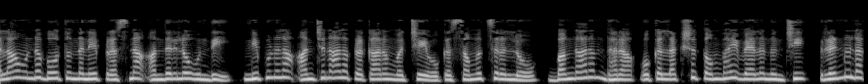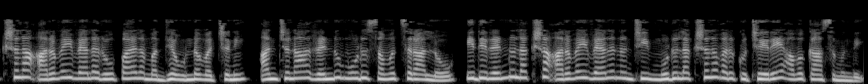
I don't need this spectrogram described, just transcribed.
ఎలా ఉండబోతుందనే ప్రశ్న అందరిలో ఉంది. నిపుణుల అంచనాల ప్రకారం వచ్చే ఒక సంవత్సరంలో బంగారం ధర ఒక లక్ష తొంభై వేల నుంచి రెండు లక్షల అరవై వేల రూపాయల మధ్య ఉండవచ్చని అంచనా రెండు మూడు సంవత్సరాల్లో ఇది రెండు లక్ష అరవై వేల నుంచి మూడు లక్షల వరకు చేరే అవకాశముంది.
